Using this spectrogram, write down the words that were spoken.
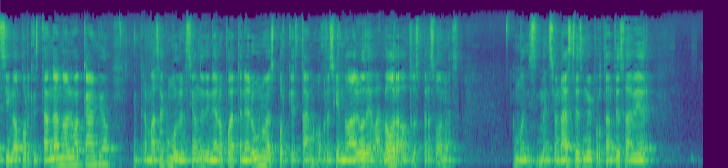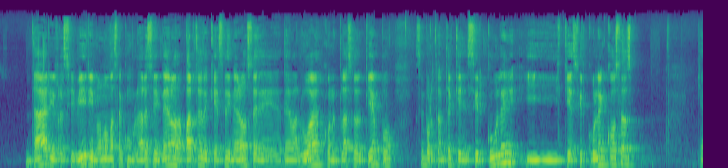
sino porque están dando algo a cambio. Entre más acumulación de dinero pueda tener uno es porque están ofreciendo algo de valor a otras personas. Como mencionaste, es muy importante saber dar y recibir y no nomás acumular ese dinero. Aparte de que ese dinero se devalúa con el plazo del tiempo, es importante que circule y que circulen cosas que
